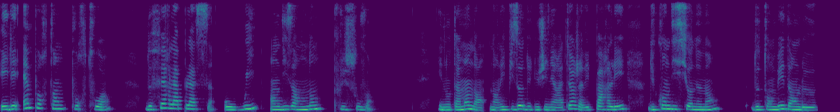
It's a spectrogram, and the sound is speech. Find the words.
Et il est important pour toi de faire la place au oui en disant non plus souvent. Et notamment dans, l'épisode du générateur, j'avais parlé du conditionnement de tomber dans le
